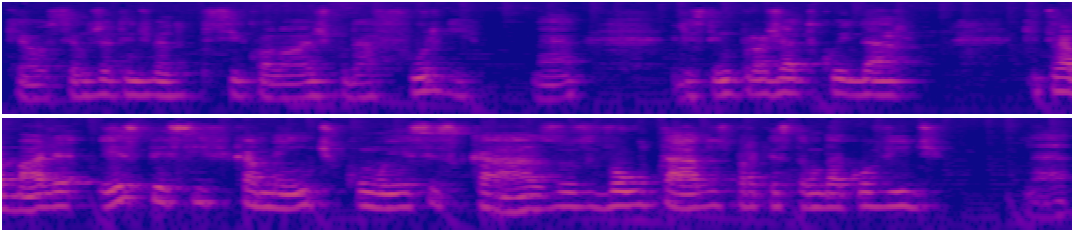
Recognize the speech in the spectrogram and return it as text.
que é o Centro de Atendimento Psicológico da FURG, né? Eles têm um projeto Cuidar, que trabalha especificamente com esses casos voltados para a questão da Covid, né?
